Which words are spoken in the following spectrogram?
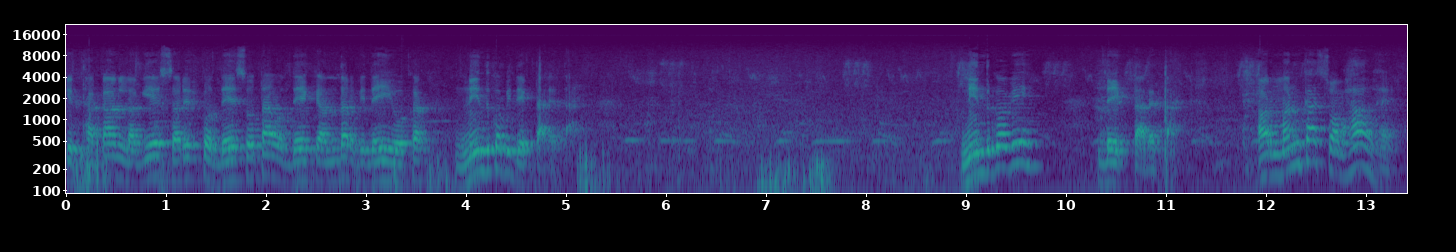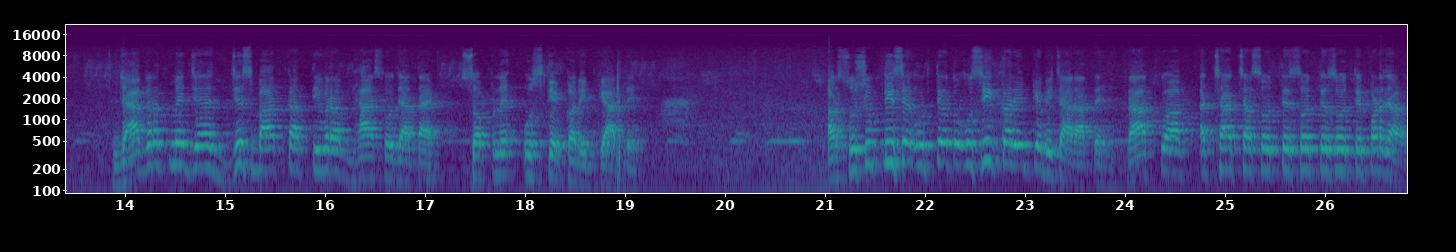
कि थकान लगी है, शरीर को देह सोता है, वो देह के अंदर विदेही होकर नींद को भी देखता रहता है। नींद को भी देखता रहता है। और मन का स्वभाव है, जागृत में जिस बात का तीव्र अभ्यास हो जाता है स्वप्न उसके करीब के आते हैं। और सुषुप्ति से उठते हो तो उसी करीब के विचार आते हैं। रात को आप अच्छा अच्छा सोचते सोचते सोचते पड़ जाओ।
